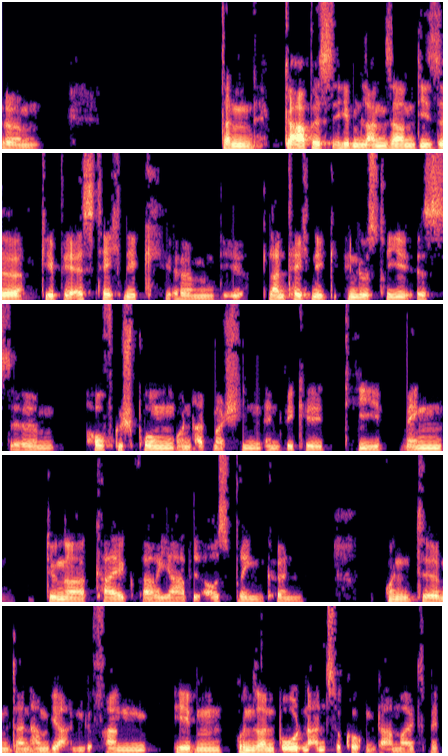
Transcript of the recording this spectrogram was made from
ähm, dann gab es eben langsam diese GPS-Technik. Ähm, die Landtechnikindustrie ist ähm, aufgesprungen und hat Maschinen entwickelt, die Mengen Dünger, Kalk variabel ausbringen können. Und ähm, dann haben wir angefangen, eben unseren Boden anzugucken. Damals mit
